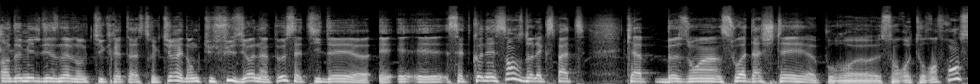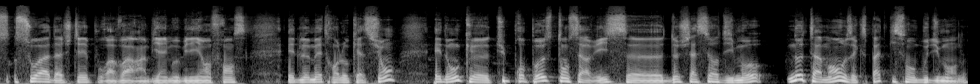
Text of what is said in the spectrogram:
En 2019, donc tu crées ta structure et donc tu fusionnes un peu cette idée euh, et, cette connaissance de l'expat qui a besoin soit d'acheter pour euh, son retour en France, soit d'acheter pour avoir un bien immobilier en France et de le mettre en location. Et donc euh, tu proposes ton service de chasseur d'IMO, notamment aux expats qui sont au bout du monde.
